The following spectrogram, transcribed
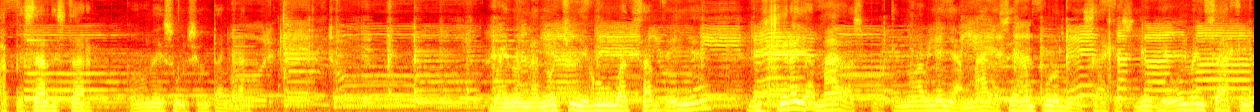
a pesar de estar con una disolución tan grande. Bueno, en la noche llegó un WhatsApp de ella, ni siquiera llamadas, porque no había llamadas, eran puros mensajes. Y Llegó un mensaje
